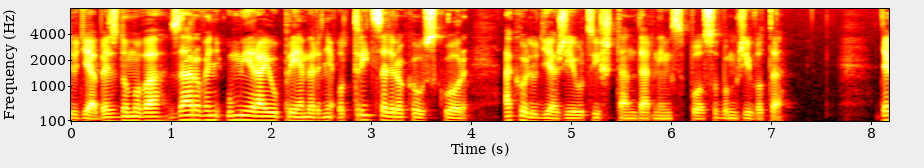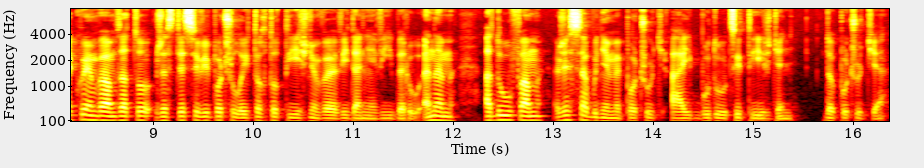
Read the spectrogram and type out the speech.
Ľudia bez domova zároveň umierajú priemerne o 30 rokov skôr ako ľudia žijúci štandardným spôsobom života. Ďakujem vám za to, že ste si vypočuli tohto týždňové vydanie výberu NM a dúfam, že sa budeme počuť aj budúci týždeň. Do počutia.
